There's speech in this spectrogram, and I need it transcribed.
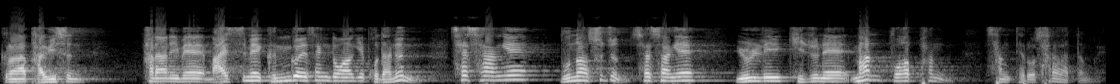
그러나 다윗은 하나님의 말씀의 근거에 행동하기보다는 세상의 문화 수준, 세상의 윤리 기준에만 부합한 상태로 살아왔던 거예요.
